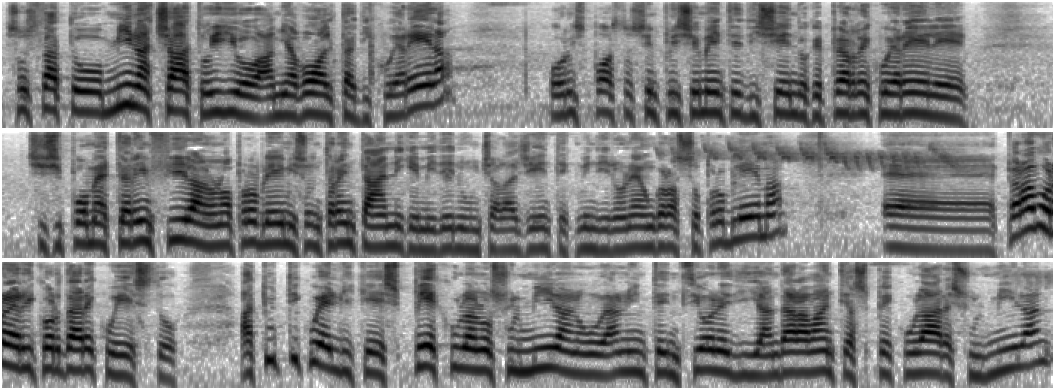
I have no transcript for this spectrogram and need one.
Sono stato minacciato io a mia volta di querela, ho risposto semplicemente dicendo che per le querele ci si può mettere in fila, non ho problemi, sono 30 anni che mi denuncia la gente, quindi non è un grosso problema. Eh, però vorrei ricordare questo a tutti quelli che speculano sul Milan o hanno intenzione di andare avanti a speculare sul Milan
